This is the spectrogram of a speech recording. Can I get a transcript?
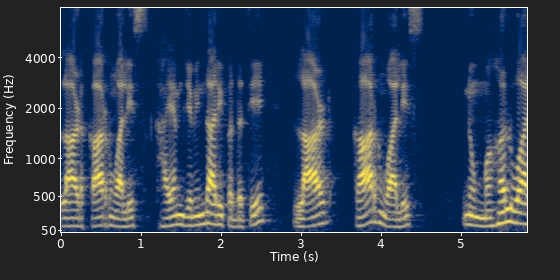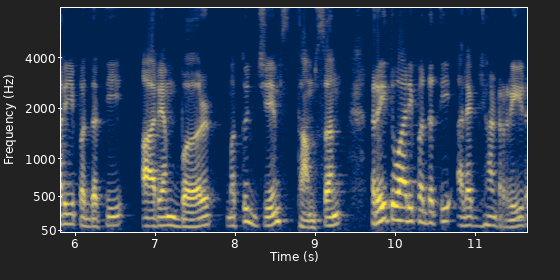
lord Cornwallis. ಖಾಯಂ ಜಮೀನ್ದಾರಿ ಪದ್ಧತಿ, ಲಾರ್ಡ್ ಕಾರ್ನ್ವಾಲಿಸ್. ಇನ್ನು ಮಹಲ್ವಾರಿ ಪದ್ಧತಿ, ಆರ್ ಎಂ ಬರ್ಡ್ ಮತ್ತು ಜೇಮ್ಸ್ ಥಾಮ್ಸನ್. ರೈತವಾರಿ ಪದ್ಧತಿ, ಅಲೆಕ್ಸಾಂಡರ್ ರೀಡ್.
